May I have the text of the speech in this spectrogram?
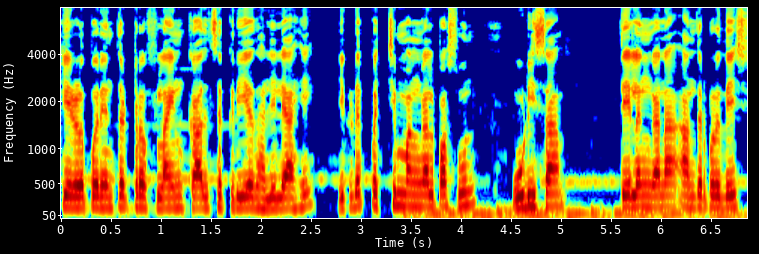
केरळपर्यंत ट्रफ लाईन काल सक्रिय झालेली आहे. इकडे पश्चिम बंगालपासून उडिसा तेलंगणा आंध्र प्रदेश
